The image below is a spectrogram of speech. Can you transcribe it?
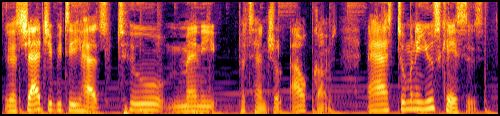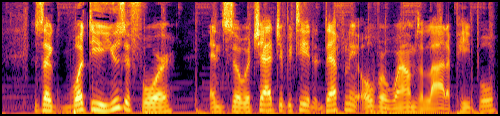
because ChatGPT has too many potential outcomes. It has too many use cases. It's like, what do you use it for? And so with ChatGPT, it definitely overwhelms a lot of people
